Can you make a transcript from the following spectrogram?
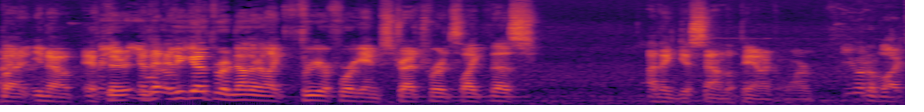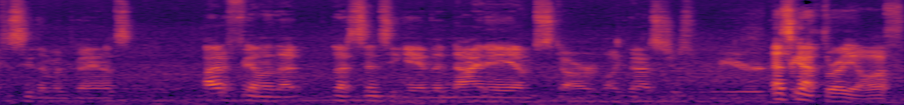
But you know, if there, you if, if you go through another like three or four game stretch where it's like this, I think you sound the panic alarm. You would have liked to see them advance. I had a feeling that that Cincy game, the 9 a.m. start, like that's just weird. That's got to throw you off.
